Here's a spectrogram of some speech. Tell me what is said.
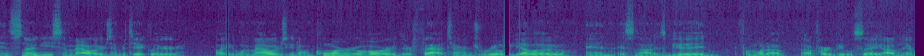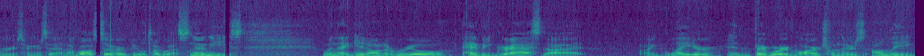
in snow geese and mallards in particular. Like when mallards get on corn real hard, their fat turns real yellow, and it's not as good. From what I've I've heard people say, I've never experienced that, and I've also heard people talk about snow geese when they get on a real heavy grass diet, like later in February, March, when there's only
